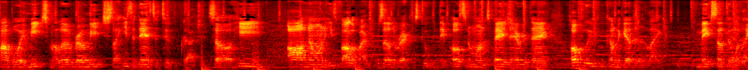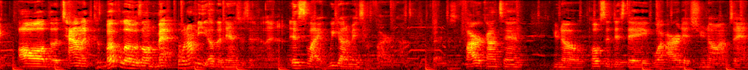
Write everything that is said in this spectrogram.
my boy Meech, my little bro Meech, like he's a dancer too. Got you. So he all known, he's followed by Griselda Records too. They posted him on his page and everything. Hopefully we can come together and like make something with like all the talent, cause Buffalo is on the map. When I meet other dancers in Atlanta, it's like we gotta make some fire content fire content, you know, posted this day, what artists, you know what I'm saying?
